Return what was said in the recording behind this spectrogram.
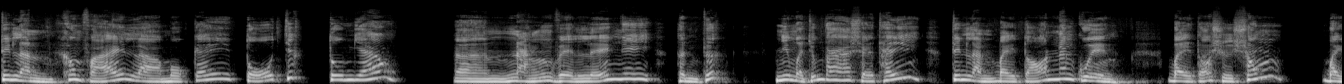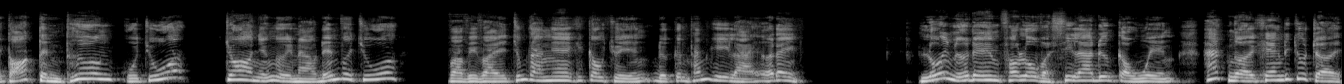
tin lành không phải là một cái tổ chức tôn giáo à, nặng về lễ nghi hình thức nhưng mà chúng ta sẽ thấy tin lành bày tỏ năng quyền bày tỏ sự sống bày tỏ tình thương của Chúa cho những người nào đến với Chúa. Và vì vậy chúng ta nghe cái câu chuyện được Kinh Thánh ghi lại ở đây. Lối nửa đêm, Phaolô và Sila đương cầu nguyện, hát ngợi khen Đức Chúa Trời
